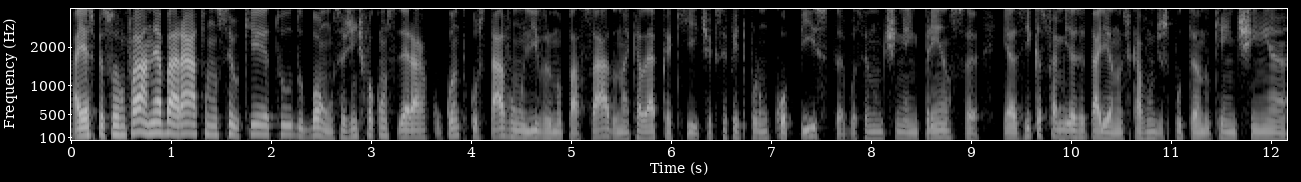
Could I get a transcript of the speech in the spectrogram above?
Aí as pessoas vão falar, ah, não é barato, não sei o que, tudo. Bom, se a gente for considerar o quanto custava um livro no passado, naquela época que tinha que ser feito por um copista, você não tinha imprensa, e as ricas famílias italianas ficavam disputando quem tinha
